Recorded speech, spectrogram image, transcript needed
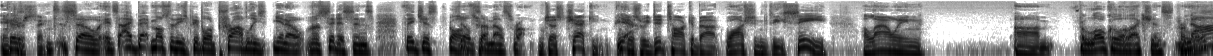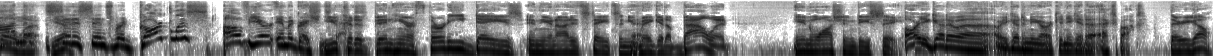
Interesting. So it's, I bet most of these people are probably, you know, citizens. They just Well, filled something else wrong. Just checking because we did talk about Washington D.C. allowing um, for local elections for local ele- yeah. Non-citizens, regardless of your immigration status. You status. could have been here 30 days in the United States, and you may get a ballot in Washington D.C. Or you go to, uh, or you go to New York and you get an Xbox. There you go.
